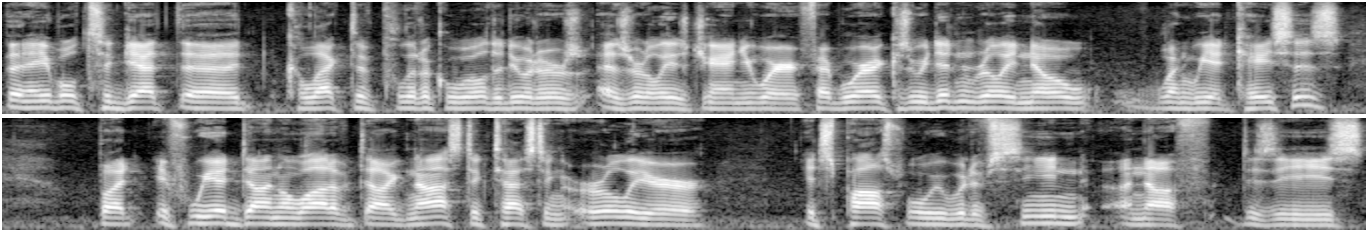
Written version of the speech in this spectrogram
been able to get the collective political will to do it as early as January February because we didn't really know when we had cases. But if we had done a lot of diagnostic testing earlier, it's possible we would have seen enough disease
